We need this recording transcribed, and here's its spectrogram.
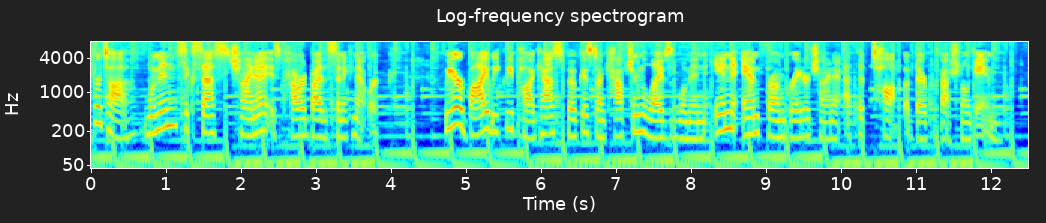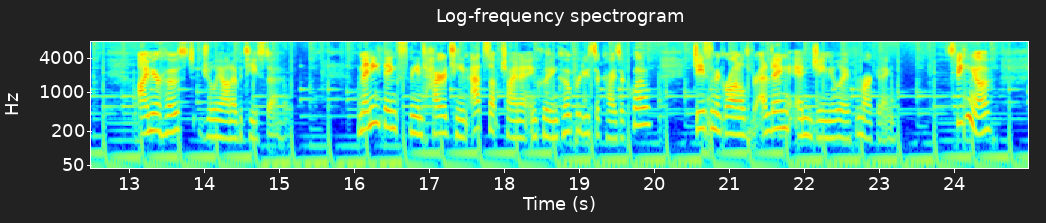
Ta Women Success China is powered by the Sinica Network. We are a bi weekly podcast focused on capturing the lives of women in and from Greater China at the top of their professional game. I'm your host, Juliana Batista. Many thanks to the entire team at Sup China, including co producer Kaiser Kuo, Jason McRonald for editing, and Jamie Lay for marketing. Speaking of,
